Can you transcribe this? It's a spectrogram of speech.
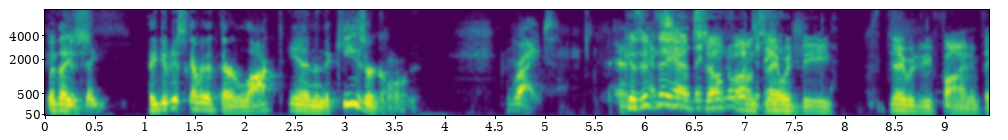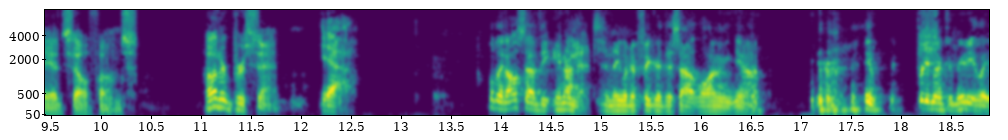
But they, they they do discover that they're locked in and the keys are gone. right Because if And they so had they cell don't know what to phones, they would be they would be fine if they had cell phones. Hundred percent. yeah well, they'd also have the internet, Right. and they would have figured this out long, you know, pretty much immediately.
